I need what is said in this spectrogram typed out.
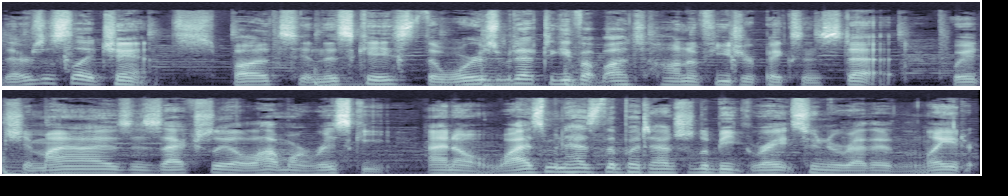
There's a slight chance, but in this case, the Warriors would have to give up a ton of future picks instead, which in my eyes is actually a lot more risky. I know, Wiseman has the potential to be great sooner rather than later,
